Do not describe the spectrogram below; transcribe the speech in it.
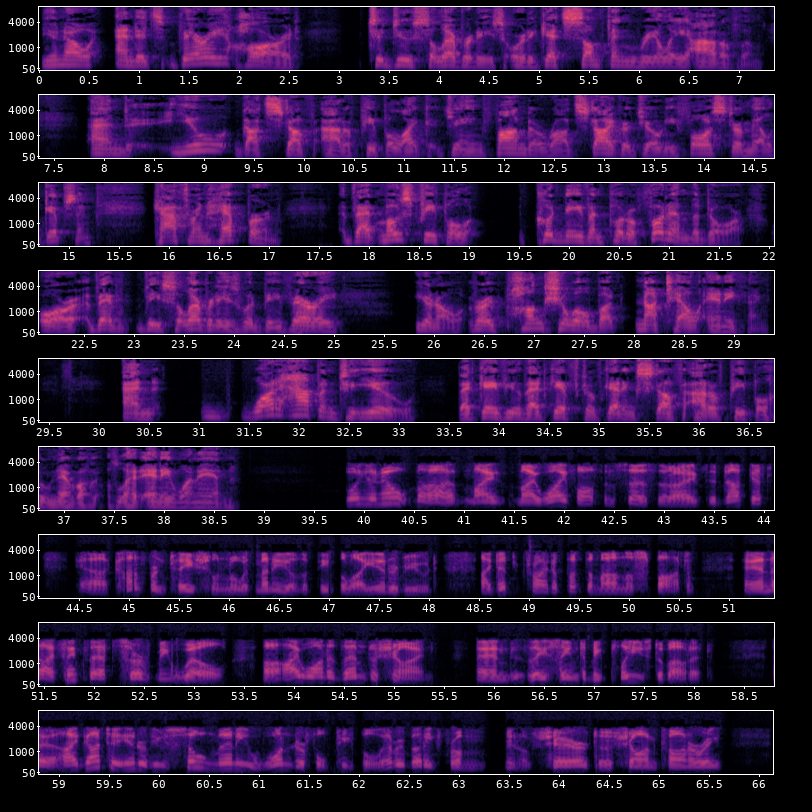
You know, and it's very hard to do celebrities or to get something really out of them. And you got stuff out of people like Jane Fonda, Rod Steiger, Jodie Foster, Mel Gibson, Katharine Hepburn, that most people couldn't even put a foot in the door, or they, these celebrities would be very, you know, very punctual, but not tell anything. And what happened to you that gave you that gift of getting stuff out of people who never let anyone in? Well, you know, uh, my my wife often says that I did not get uh, confrontational with many of the people I interviewed. I did try to put them on the spot, and I think that served me well. Uh, I wanted them to shine, and they seemed to be pleased about it. I got to interview so many wonderful people, everybody from you know Cher to Sean Connery,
